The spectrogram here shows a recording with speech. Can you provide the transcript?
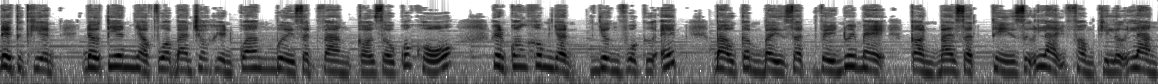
Để thực hiện, đầu tiên nhà vua ban cho Huyền Quang 10 giật vàng có dấu quốc khố. Huyền Quang không nhận nhưng vua cứ ép, bảo cầm 7 giật về nuôi mẹ, còn 3 giật thì giữ lại phòng khi lỡ làng.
